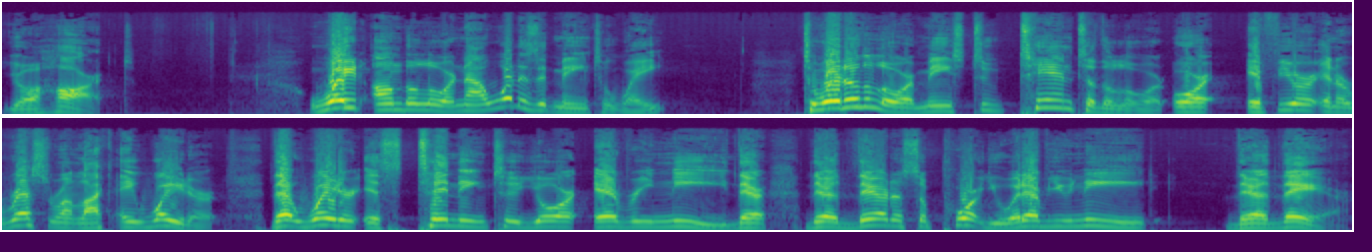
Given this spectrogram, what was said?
your heart. Wait on the Lord. Now, what does it mean to wait? To wait on the Lord means to tend to the Lord, or if you're in a restaurant like a waiter, that waiter is tending to your every need. They're, they're there to support you. Whatever you need, they're there.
